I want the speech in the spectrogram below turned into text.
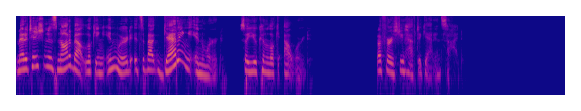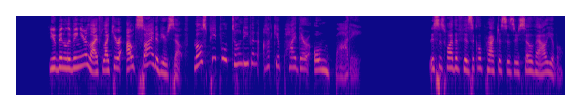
Meditation is not about looking inward, it's about getting inward so you can look outward. But first, you have to get inside. You've been living your life like you're outside of yourself. Most people don't even occupy their own body. This is why the physical practices are so valuable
